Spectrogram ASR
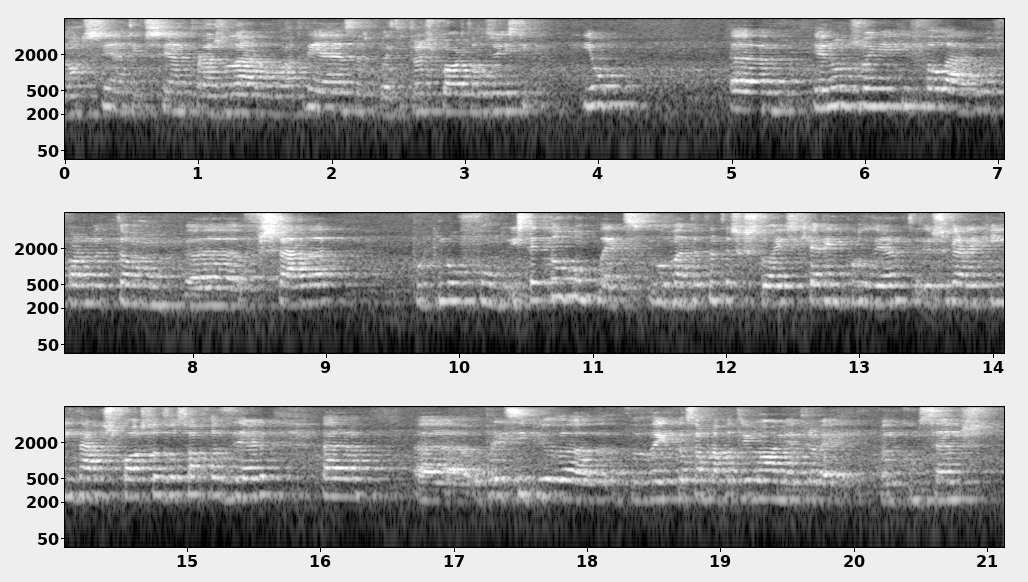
não docente e docente para ajudar a levar crianças, depois o transporte, a logística. Eu, um, eu não vos venho aqui falar de uma forma tão uh, fechada, porque no fundo isto é tão complexo, levanta tantas questões que era imprudente eu chegar aqui e dar respostas ou só fazer uh, uh, o princípio da, da, da educação para o património, através, quando começamos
